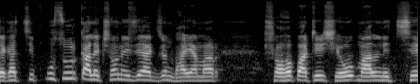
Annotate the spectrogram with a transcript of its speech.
দেখাচ্ছি। প্রচুর কালেকশন এই যে একজন ভাই আমার সহপাঠী, সেও মাল নিচ্ছে।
